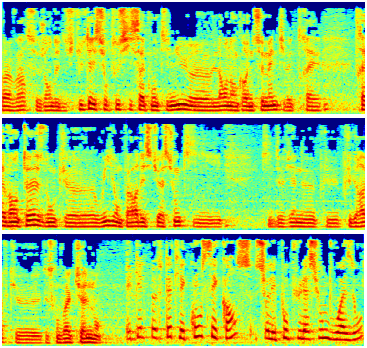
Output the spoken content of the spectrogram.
avoir ce genre de difficultés, surtout si ça continue. euh, là, on a encore une semaine qui va être très, très venteuse, donc oui, on peut avoir des situations qui, deviennent plus, plus graves que ce qu'on voit actuellement. Et quelles peuvent être les conséquences sur les populations d'oiseaux?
